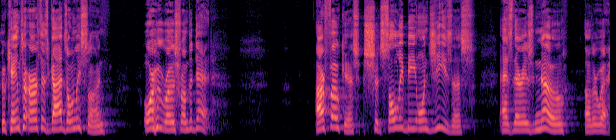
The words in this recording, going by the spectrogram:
who came to earth as God's only Son, or who rose from the dead. Our focus should solely be on Jesus, as there is no other way.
